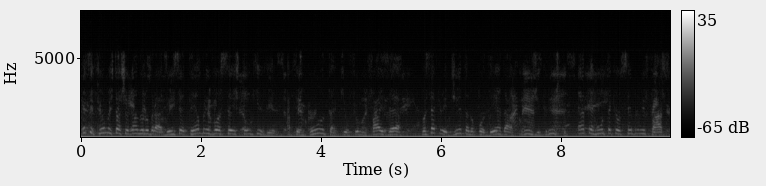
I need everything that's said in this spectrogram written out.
Esse filme está chegando no Brasil em setembro e vocês têm que ver. A pergunta que o filme faz é: você acredita no poder da cruz de Cristo? É a pergunta que eu sempre me faço.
